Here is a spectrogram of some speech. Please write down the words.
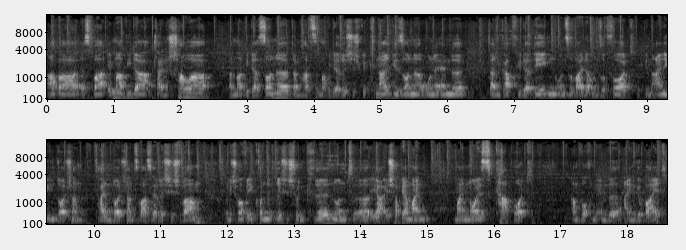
aber es war immer wieder kleine Schauer, dann mal wieder Sonne, dann hat es immer wieder richtig geknallt, die Sonne ohne Ende, dann gab es wieder Regen und so weiter und so fort. In einigen Deutschland, Teilen Deutschlands war es ja richtig warm. Und ich hoffe, ihr konntet richtig schön grillen und äh, ja, ich habe ja mein, mein neues Carport am Wochenende eingeweiht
